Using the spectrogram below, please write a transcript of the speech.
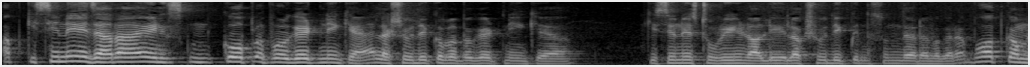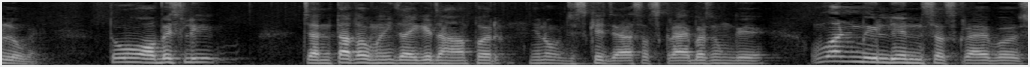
अब किसी ने ज़्यादा इनको प्रोपोगेट नहीं किया है लक्षद्वीप को प्रोपोगेट नहीं किया। किसी ने स्टोरी नहीं डाली लक्षद्वीप कितना सुंदर है वगैरह बहुत कम लोग हैं। तो ऑब्वियसली जनता तो वहीं जाएगी जहाँ पर यू you नो know, जिसके ज़्यादा सब्सक्राइबर्स होंगे। One million subscribers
